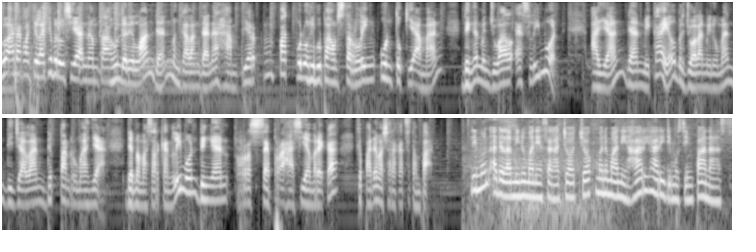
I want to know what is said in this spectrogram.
Dua anak laki-laki berusia 6 tahun dari London menggalang dana hampir 40 ribu pound sterling untuk Yaman dengan menjual es limun. Ayan dan Mikhail berjualan minuman di jalan depan rumahnya dan memasarkan limun dengan resep rahasia mereka kepada masyarakat setempat. Limun adalah minuman yang sangat cocok menemani hari-hari di musim panas.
